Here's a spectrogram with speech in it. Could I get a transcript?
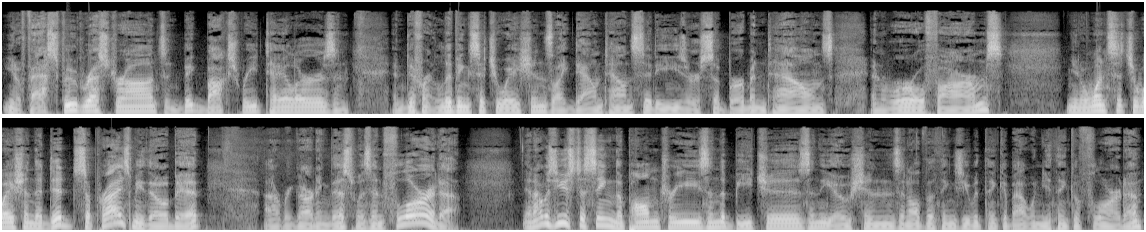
you know, fast food restaurants and big box retailers and, and different living situations like downtown cities or suburban towns and rural farms. You know, one situation that did surprise me, though, a bit uh, regarding this was in Florida. And I was used to seeing the palm trees and the beaches and the oceans and all the things you would think about when you think of Florida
